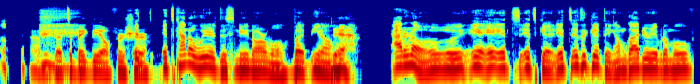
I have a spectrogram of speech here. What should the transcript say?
um, that's a big deal for sure. It, it's kind of weird this new normal, but you know, yeah. I don't know. It, it's it's good. It's it's a good thing. I'm glad you're able to move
